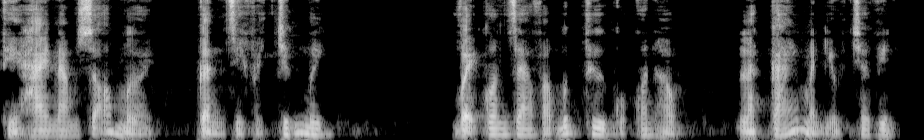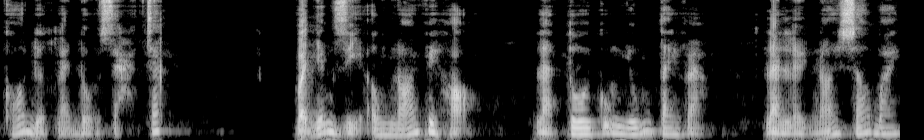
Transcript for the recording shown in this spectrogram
Thì hai năm rõ mười, Cần gì phải chứng minh? Vậy con dao và bức thư của con Hồng. Là cái mà điều tra viên có được là đồ giả chắc. Và những gì ông nói với họ Là tôi cũng nhúng tay vào, Là lời nói gió bay.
